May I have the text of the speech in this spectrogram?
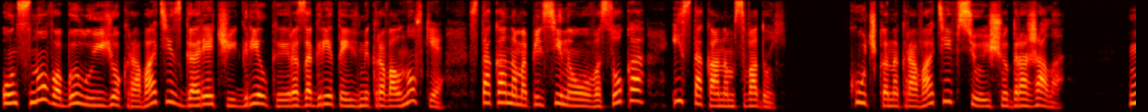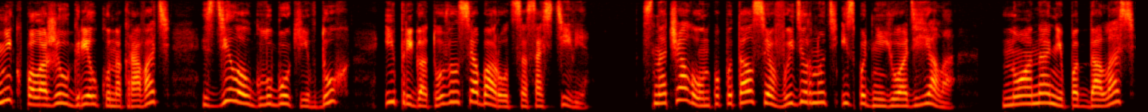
он снова был у ее кровати с горячей грелкой, разогретой в микроволновке, стаканом апельсинового сока и стаканом с водой. Кучка на кровати все еще дрожала. Ник положил грелку на кровать, сделал глубокий вдох и приготовился бороться со Стиви. Сначала он попытался выдернуть из-под нее одеяло – но она не поддалась,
